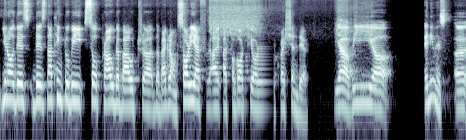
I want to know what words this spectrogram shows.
you know, there's there's nothing to be so proud about uh, the background. Sorry, I, I forgot your question there. Yeah, we uh, anyways uh,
